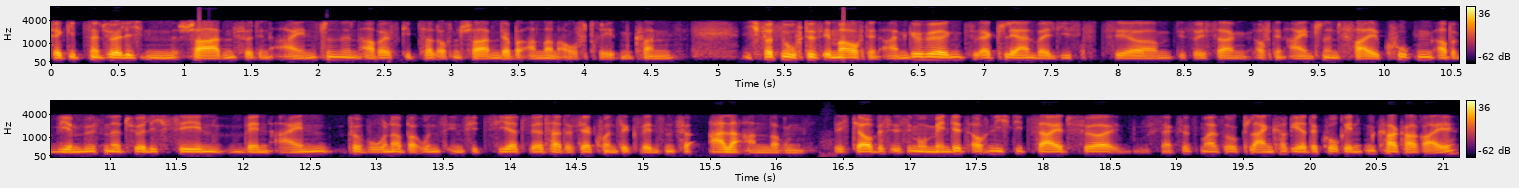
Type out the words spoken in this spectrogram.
Da gibt es natürlich einen Schaden für den Einzelnen, aber es gibt halt auch einen Schaden, der bei anderen auftreten kann. Ich versuche das immer auch den Angehörigen zu erklären, weil die sehr, wie soll ich sagen, auf den einzelnen Fall gucken. Aber wir müssen natürlich sehen, wenn ein Bewohner bei uns infiziert wird, hat es ja Konsequenzen für alle anderen. Ich glaube, es ist im Moment jetzt auch nicht die Zeit für, ich sage jetzt mal so, kleinkarierte Korinthenkackerei,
